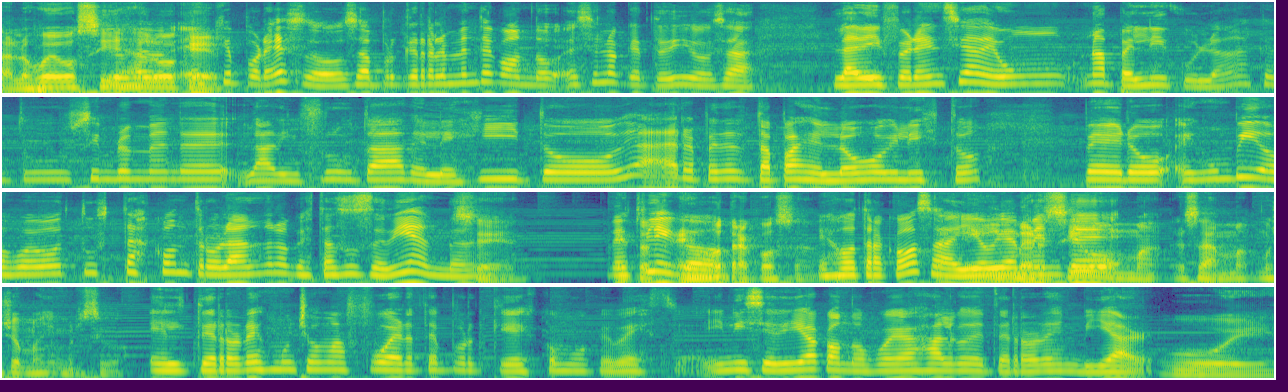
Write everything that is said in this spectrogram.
Sea, los juegos sí es algo que... Es que por eso, o sea, porque realmente cuando, eso es lo que te digo, o sea, la diferencia de un- una película es que tú simplemente la disfrutas de lejito, ya de repente te tapas el ojo y listo, pero en un videojuego tú estás controlando lo que está sucediendo. Sí. ¿Me Esto explico? Es otra cosa. Es otra cosa y obviamente más- o sea, mucho más inmersivo. el terror es mucho más fuerte porque es como que bestia. Y ni se diga cuando juegas algo de terror en VR, Uy.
